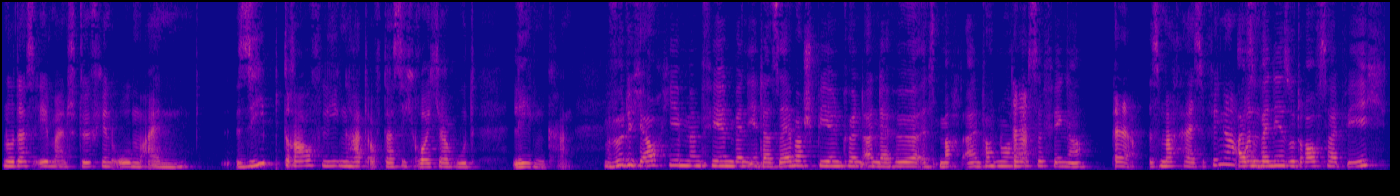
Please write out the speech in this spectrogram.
nur dass eben ein Stöfchen oben ein Sieb drauf liegen hat, auf das ich Räuchergut legen kann. Würde ich auch jedem empfehlen, wenn ihr da selber spielen könnt an der Höhe. Es macht einfach nur heiße Finger. Ja, es macht heiße Finger Also wenn ihr so drauf seid wie ich,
